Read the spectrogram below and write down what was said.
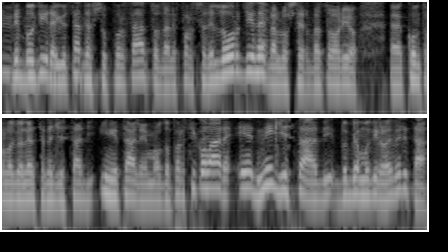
Mm. Devo dire aiutato e supportato dalle forze dell'ordine, sì. dall'osservatorio eh, contro la violenza negli stadi in Italia in modo particolare e negli stadi, dobbiamo dire la verità,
